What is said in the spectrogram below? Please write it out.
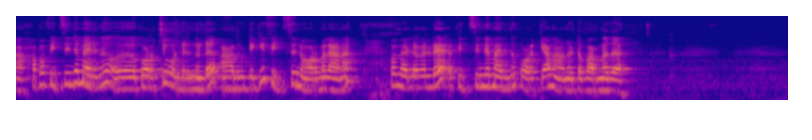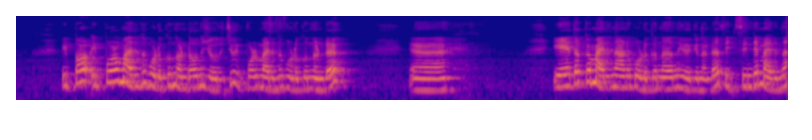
ആ അപ്പോൾ ഫിറ്റ്സിന്റെ മരുന്ന് കുറച്ച് കൊണ്ടുവരുന്നുണ്ട്. ആദൂട്ടിക്ക് ഫിറ്റ്സ് നോർമലാണ് അപ്പം മെല്ലെ മെല്ലെ ഫിറ്റ്സിന്റെ മരുന്ന് കുറയ്ക്കാമെന്നാണ് കേട്ടോ പറഞ്ഞത്. ഇപ്പോൾ ഇപ്പോൾ മരുന്ന് കൊടുക്കുന്നുണ്ടോ എന്ന് ചോദിച്ചു. ഇപ്പോൾ മരുന്ന് കൊടുക്കുന്നുണ്ട്. ഏതൊക്കെ മരുന്നാണ് കൊടുക്കുന്നതെന്ന് ചോദിക്കുന്നുണ്ട്. ഫിറ്റ്സിന്റെ മരുന്ന്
